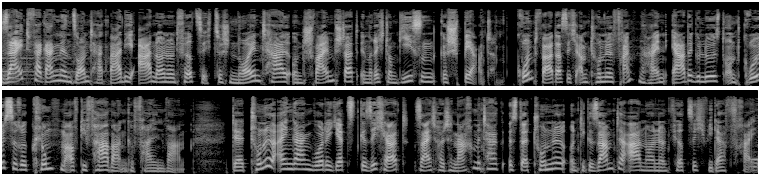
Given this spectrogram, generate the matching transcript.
Seit vergangenen Sonntag war die A49 zwischen Neuental und Schwalmstadt in Richtung Gießen gesperrt. Grund war, dass sich am Tunnel Frankenhain Erde gelöst und größere Klumpen auf die Fahrbahn gefallen waren. Der Tunneleingang wurde jetzt gesichert. Seit heute Nachmittag ist der Tunnel und die gesamte A49 wieder frei.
